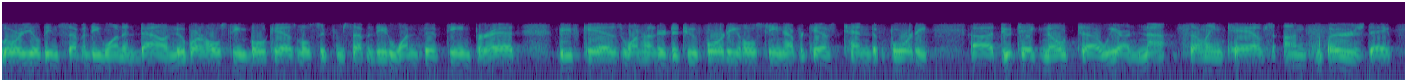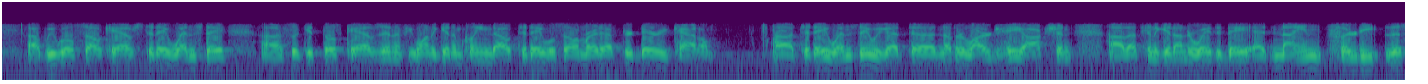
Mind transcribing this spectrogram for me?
lower yielding 71 and down. Newborn Holstein bull calves mostly from 70 to 115 per head. Beef calves 100 to 240. Holstein heifer calves 10 to 40. Uh, do take note, uh, we are not selling calves on Thursday. Uh, we will sell calves today, Wednesday, uh, so get those calves in if you want to get them cleaned out today. We'll sell them right after dairy cattle. Uh, today, Wednesday, we got uh, another large hay auction. Uh, that's going to get underway today at 9:30 this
